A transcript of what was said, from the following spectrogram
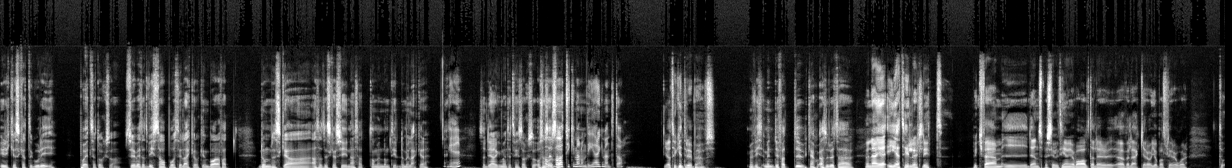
yrkeskategori på ett sätt också. Så jag vet att vissa har på sig läkarrocken bara för att de ska, alltså att det ska synas att de, de, till, de är läkare. Okay. Så det argumentet finns också. Och, sen och vad här, tycker man om det argumentet då? Jag tycker inte det behövs. Men, visst, men det är för att du kanske, alltså du vet så här. Men när jag är tillräckligt bekväm i den specialiteten jag valt eller överläkare och jobbat flera år, då,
